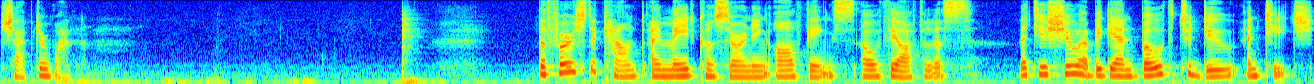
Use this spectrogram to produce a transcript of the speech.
chapter 1. The first account I made concerning all things, O Theophilus, that Yeshua began both to do and teach,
